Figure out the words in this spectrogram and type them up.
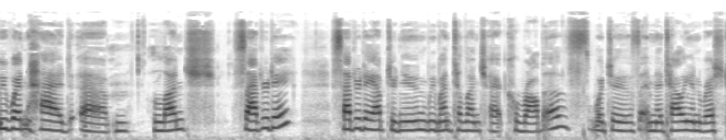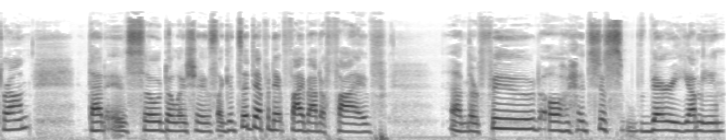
We went and had um, lunch Saturday. Saturday afternoon, we went to lunch at Carrabba's, which is an Italian restaurant that is so delicious. Like, it's a definite five out of five. Um, their food, oh, it's just very yummy.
